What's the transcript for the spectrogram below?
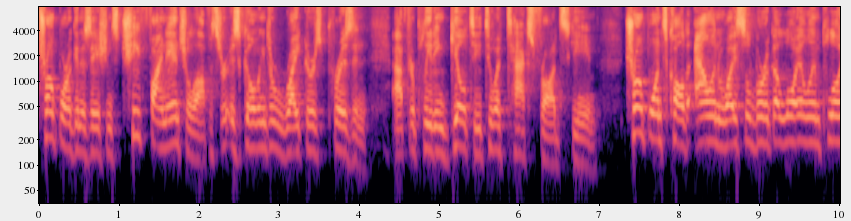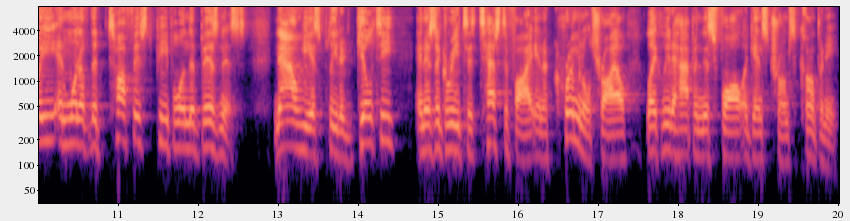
Trump Organization's chief financial officer is going to Rikers prison after pleading guilty to a tax fraud scheme. Trump once called Allen Weisselberg a loyal employee and one of the toughest people in the business. Now he has pleaded guilty and has agreed to testify in a criminal trial likely to happen this fall against Trump's company.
